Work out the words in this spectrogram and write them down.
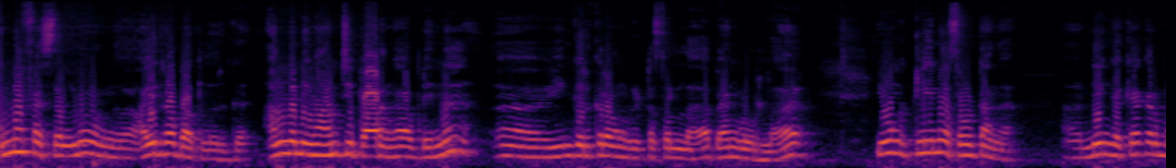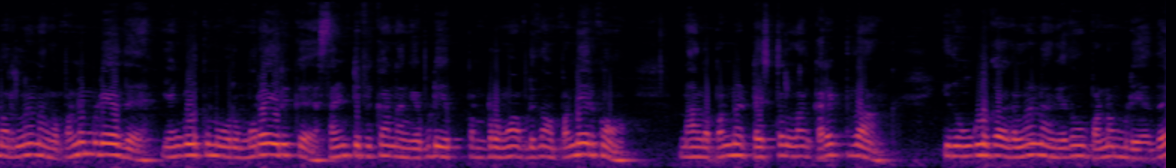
என்எஃப்எஸ்எல்னு ஹைதராபாத்தில் இருக்குது அங்கே நீங்கள் அனுப்பிச்சி பாருங்கள் அப்படின்னு இங்கே இருக்கிறவங்ககிட்ட சொல்ல பெங்களூரில். இவங்க க்ளீனாக சொல்லிட்டாங்க. நீங்கள் கேட்குற மாதிரிலாம் நாங்கள் பண்ண முடியாது. எங்களுக்குன்னு ஒரு முறை இருக்குது சயின்டிஃபிக்காக நாங்கள் எப்படி பண்ணுறோமோ அப்படி தான் பண்ணியிருக்கோம். நாங்கள் பண்ண டெஸ்டெல்லாம் கரெக்டு கரெக்ட் தான். இது உங்களுக்காகலாம் நாங்கள் எதுவும் பண்ண முடியாது.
